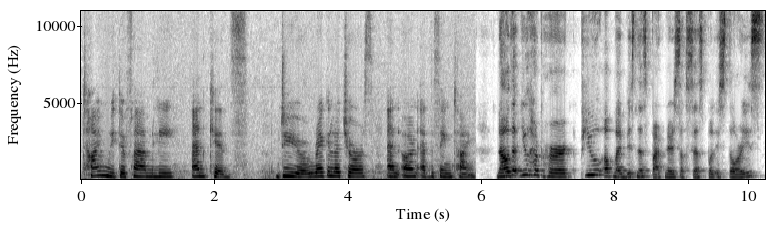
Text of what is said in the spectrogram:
time with your family and kids, do your regular chores, and earn at the same time. Now that you have heard few of my business partners' successful stories,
